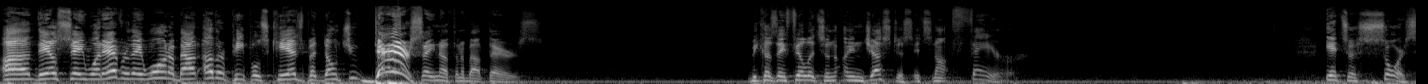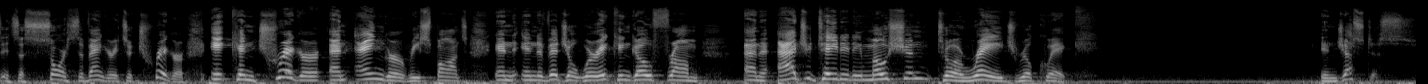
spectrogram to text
Uh, they'll say whatever they want about other people's kids, but don't you dare say nothing about theirs because they feel it's an injustice. It's not fair. It's a source. It's a source of anger. It's a trigger. It can trigger an anger response in an individual where it can go from an agitated emotion to a rage real quick. Injustice.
